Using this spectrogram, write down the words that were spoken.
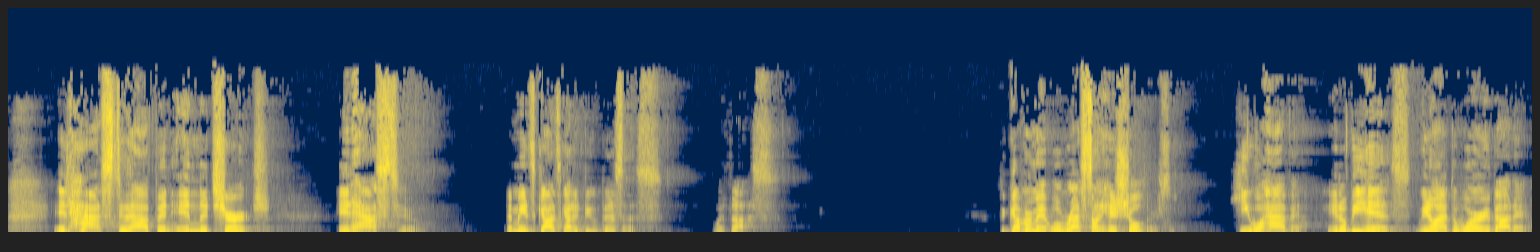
it has to happen in the church. It has to. That means God's got to do business with us. The government will rest on his shoulders. He will have it. It'll be his. We don't have to worry about it.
